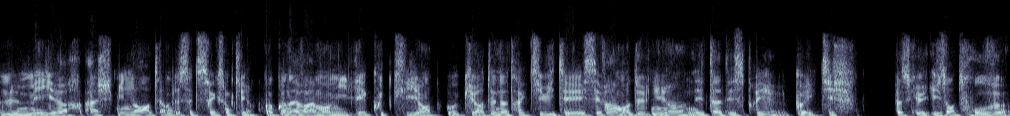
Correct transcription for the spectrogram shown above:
le meilleur acheminement en termes de satisfaction client. Donc, on a vraiment mis l'écoute client au cœur de notre activité et c'est vraiment devenu un état d'esprit euh, collectif parce qu'ils en trouvent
